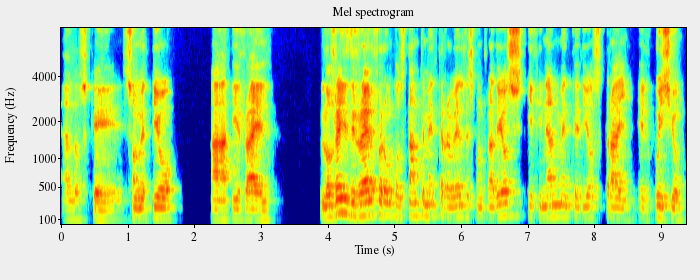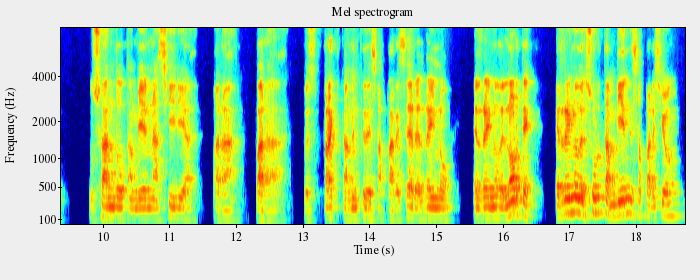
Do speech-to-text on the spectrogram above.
a los que sometió a Israel. Los reyes de Israel fueron constantemente rebeldes contra Dios y finalmente Dios trae el juicio usando también a Siria para, para pues prácticamente desaparecer el reino, el reino del norte. El reino del sur también desapareció.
